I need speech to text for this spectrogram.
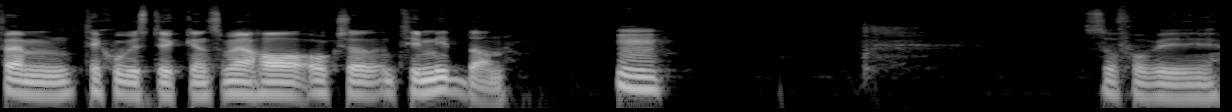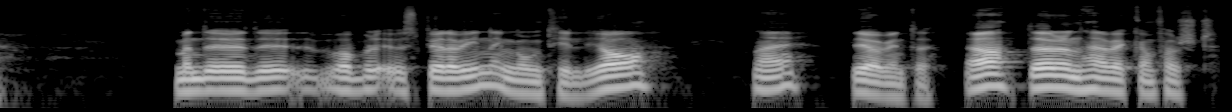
fem till sju stycken som jag har också till middagen. Mm. Så får vi... Men det, det, vad, spelar vi in en gång till? Ja? Nej? Det gör vi inte. Ja, det är den här veckan först.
